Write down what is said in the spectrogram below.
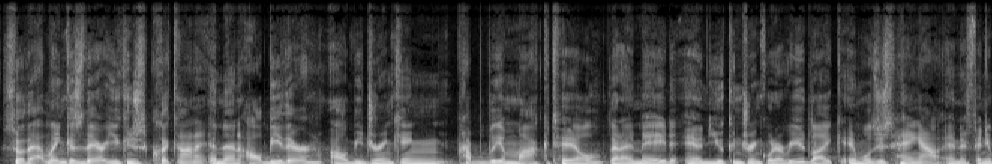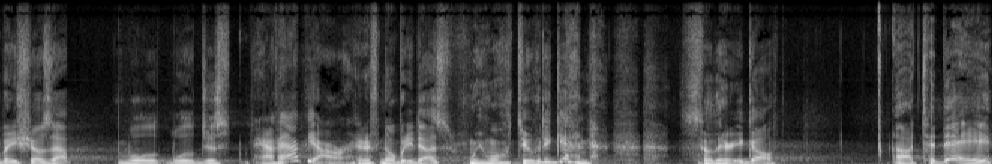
So that link is there. You can just click on it, and then I'll be there. I'll be drinking probably a mocktail that I made, and you can drink whatever you'd like, and we'll just hang out. And if anybody shows up, we'll we'll just have happy hour. And if nobody does, we won't do it again. so there you go. Uh, today,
